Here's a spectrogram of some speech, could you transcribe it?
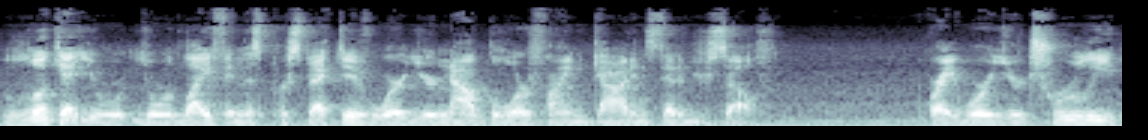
look at your your life in this perspective where you're now glorifying god instead of yourself right? Where you're truly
